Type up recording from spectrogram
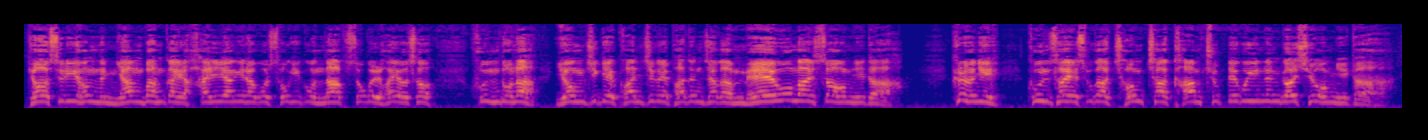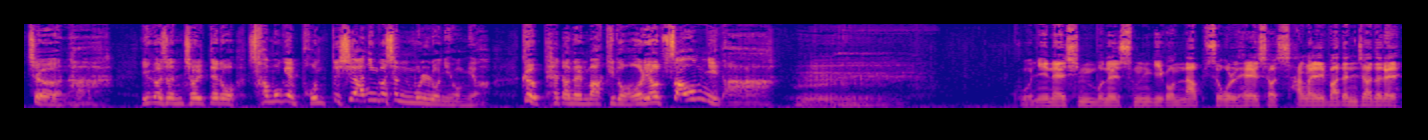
벼슬이 없는 양반가의 한량이라고 속이고 납속을 하여서 훈도나 영직의 관직을 받은 자가 매우 많사옵니다. 그러니 군사의 수가 점차 감축되고 있는 것이옵니다. 전하, 이것은 절대로 사목의 본뜻이 아닌 것은 물론이오며 그 패단을 막기도 어렵사옵니다. 음, 군인의 신분을 숨기고 납속을 해서 상을 받은 자들을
